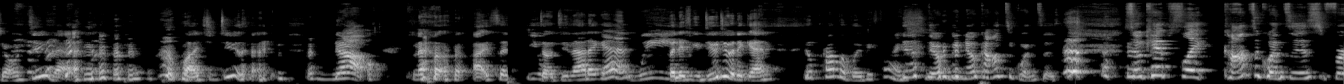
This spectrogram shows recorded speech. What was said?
don't do that. Why'd you do that? no. No, I said You, don't do that again. we. But if you do do it again, You'll probably be fine. there would be no consequences. so Kyp's like consequences for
